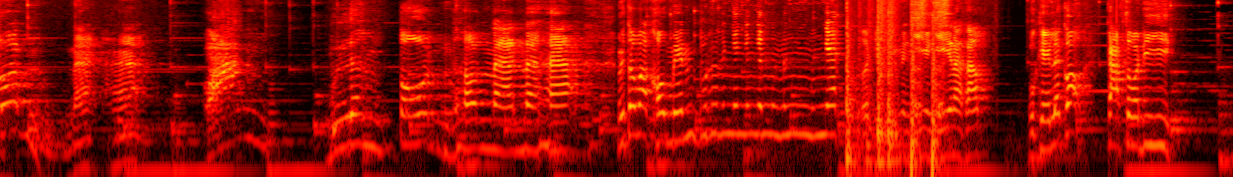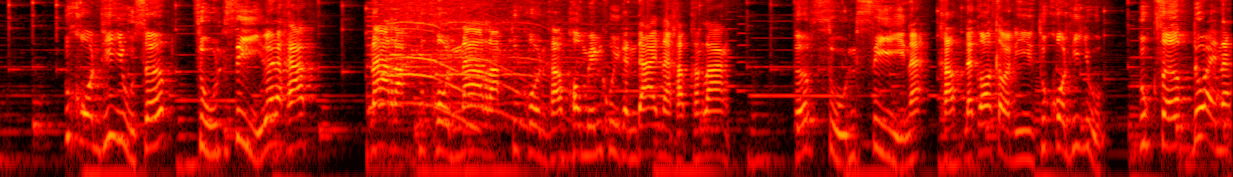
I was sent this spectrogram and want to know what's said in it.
ต้นนะฮะฟังเบื้องต้นเท่านั้นนะฮะ ไม่ต้องมาคอมเมนต์แงงแงงแงงแงงแงงเอออย่างนี้อย่างนี้อย่างนี้นะครับ โอเคแล้วก็กราบสวัสดี ทุกคนที่อยู่เซิร์ฟ 04 ด้วยนะครับ น่ารักทุกคนน่ารักทุกคนครับคอมเมนต์คุยกันได้นะครับ ข้างล่างเซิร์ฟ 04 นะครับ แล้วก็สวัสดีทุกคนที่อยู่ทุกเซิร์ฟด้วยนะ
